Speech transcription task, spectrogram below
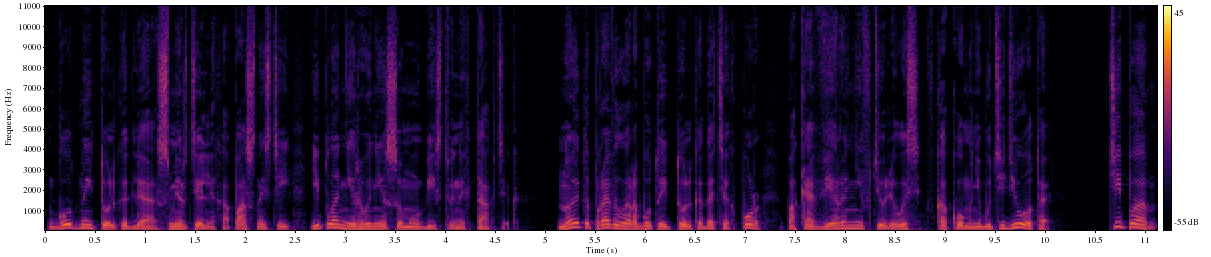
годной только для смертельных опасностей и планирования самоубийственных тактик. Но это правило работает только до тех пор, пока Вера не втюрилась в какого-нибудь идиота. Типа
